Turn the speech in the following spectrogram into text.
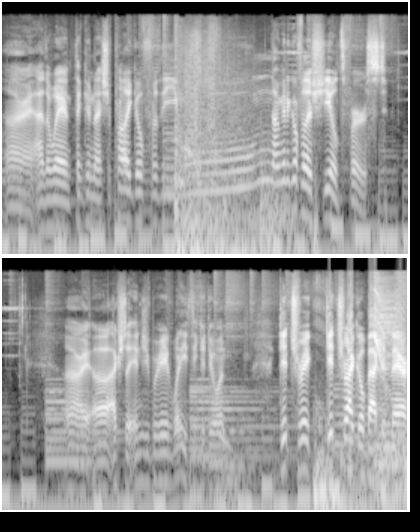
Alright, either way, I'm thinking I should probably go for the... I'm gonna go for the shields first. Alright, uh, actually, Engi Brigade, what do you think you're doing? Get Trick, get Trico back in there.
